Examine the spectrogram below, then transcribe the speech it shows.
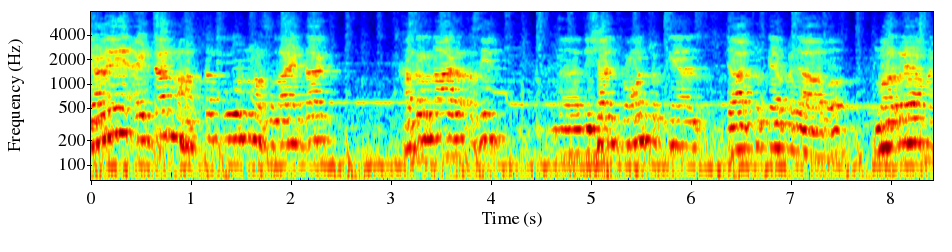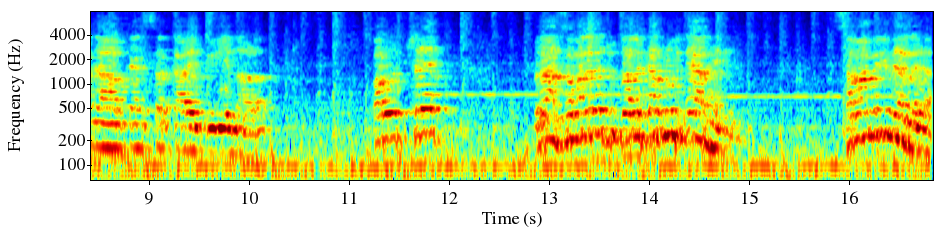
ਜਾਣੇ ਐਡਾ ਮਹੱਤਵਪੂਰਨ ਮਸਲਾ, ਐਡਾ ਖਤਰਨਾਕ ਅਸੀਂ ਦਿਸ਼ਾ 'ਚ ਪਹੁੰਚ ਚੁੱਕੇ ਆ, ਜਾ ਚੁੱਕਿਆ ਪੰਜਾਬ, ਮਰ ਰਿਹਾ ਪੰਜਾਬ ਕੈਂਸਰ ਕਾਲੇ ਪੀੜੀਏ ਨਾਲ। ਪਰ ਉੱਥੇ ਵਿਧਾਨ ਸਭਾ ਦੇ ਵਿੱਚ ਗੱਲ ਕਰਨ ਨੂੰ ਵੀ ਤਿਆਰ ਹੈ ਸਮਾਂ ਵੀ ਨਹੀਂ ਮਿਲ ਰਿਹਾ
